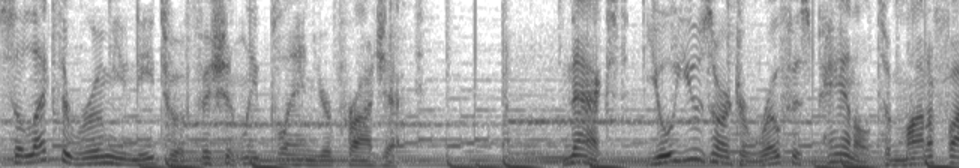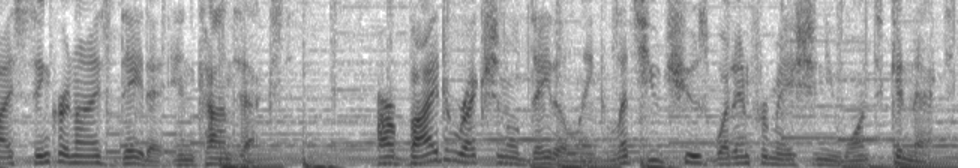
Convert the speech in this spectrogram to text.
Select the room you need to efficiently plan your project. Next, you'll use our dRofus panel to modify synchronized data in context. Our bidirectional data link lets you choose what information you want to connect,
